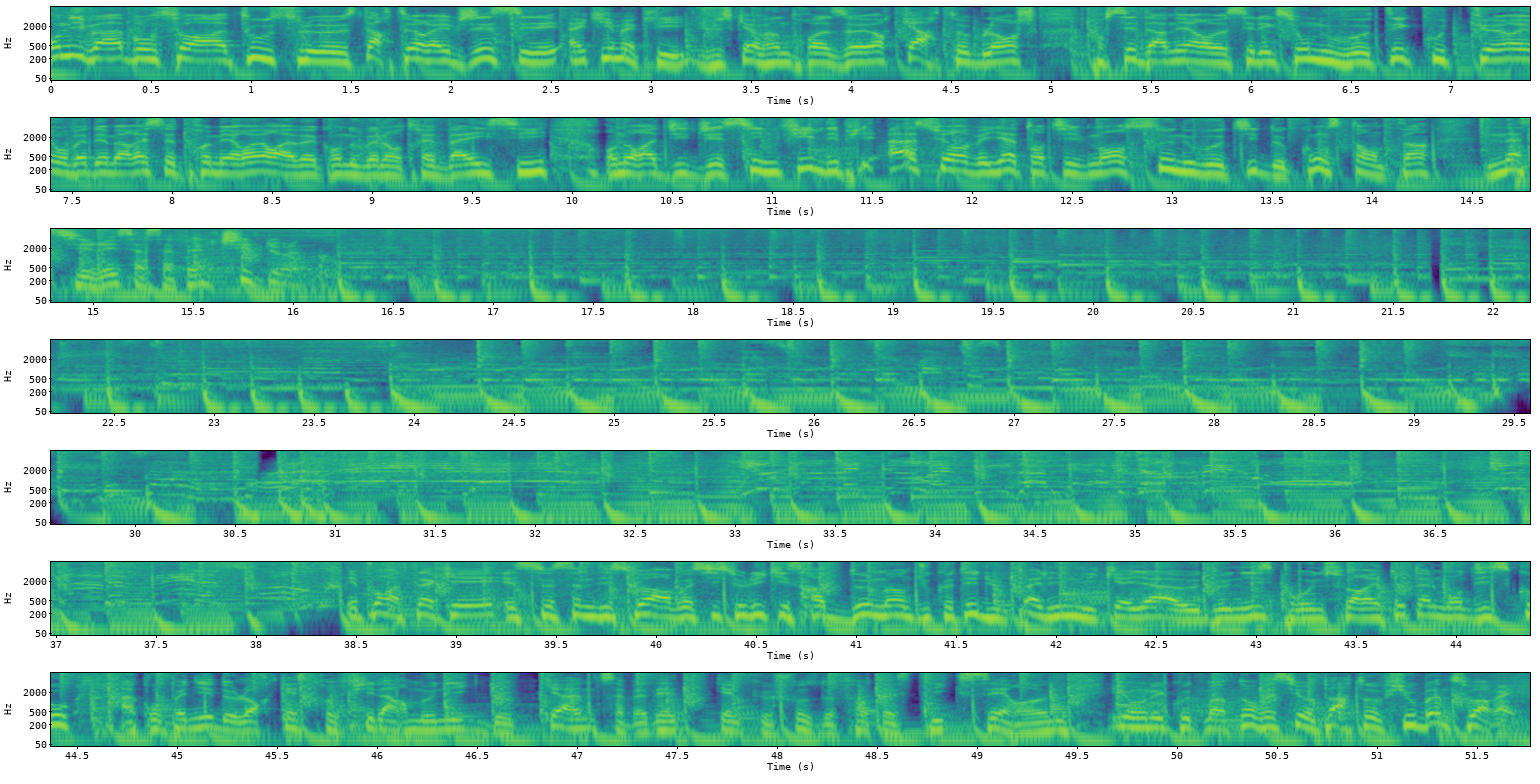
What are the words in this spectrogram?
On y va, bonsoir à tous. Le starter FG, c'est Hakim Akli. Jusqu'à 23h, carte blanche pour ces dernières sélections, nouveautés, coup de cœur. Et on va démarrer cette première heure avec en nouvelle entrée Va ici. On aura DJ Sinfield et puis à surveiller attentivement ce nouveau titre de Constantin Nassiri. Ça s'appelle Children. Pour attaquer ce samedi soir, voici celui qui sera demain du côté du Palais Nicaïa de Nice pour une soirée totalement disco accompagnée de l'orchestre philharmonique de Cannes. Ça va être quelque chose de fantastique, Céron. Et on écoute maintenant, voici A Part of You. Bonne soirée.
